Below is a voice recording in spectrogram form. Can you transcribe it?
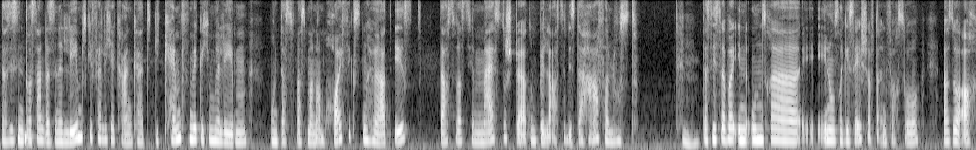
das ist interessant, das ist eine lebensgefährliche Krankheit. Die kämpfen wirklich um ihr Leben. Und das, was man am häufigsten hört, ist, das, was sie am meisten stört und belastet, ist der Haarverlust. Mhm. Das ist aber in unserer, in unserer Gesellschaft einfach so. Also auch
